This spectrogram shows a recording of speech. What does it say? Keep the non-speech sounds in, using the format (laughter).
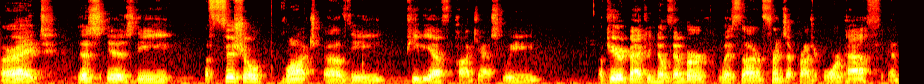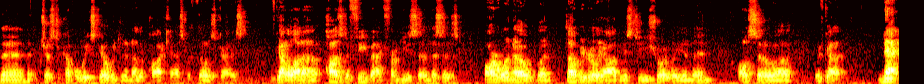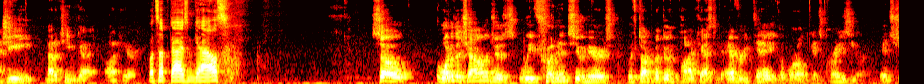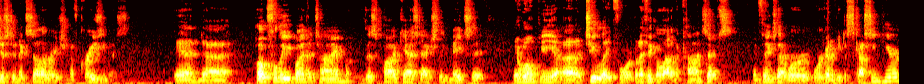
All right. This is the official launch of the PBF podcast. We appeared back in November with our friends at Project Warpath, and then just a couple weeks ago we did another podcast with those guys. We've got a lot of positive feedback from you, so this is R10, but that'll be really obvious to you shortly. And then also uh, we've got Nat G, not a team guy, on here. What's up, guys and gals? So one of the challenges we've (laughs) run into here is we've talked about doing podcasts, and every day the world gets crazier. It's just an acceleration of craziness. And uh, hopefully, by the time this podcast actually makes it, it won't be uh, too late for it. But I think a lot of the concepts and things that we're, we're going to be discussing here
